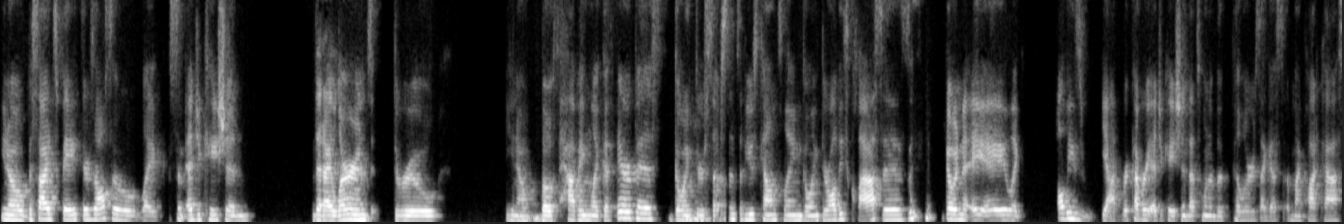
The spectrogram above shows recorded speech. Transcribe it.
you know, besides faith, there's also like some education that I learned through, you know, both having like a therapist, going mm-hmm. through substance abuse counseling, going through all these classes, going to AA, like all these, yeah, recovery education. That's one of the pillars, I guess, of my podcast.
